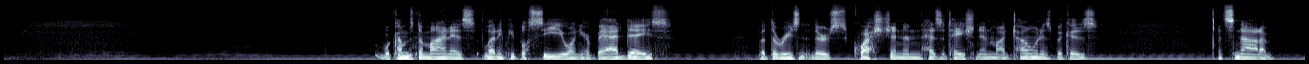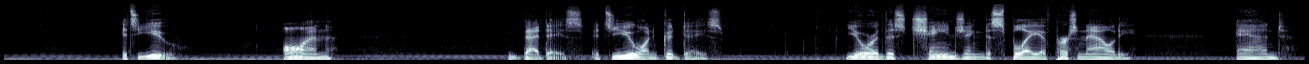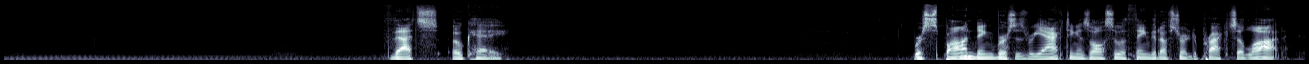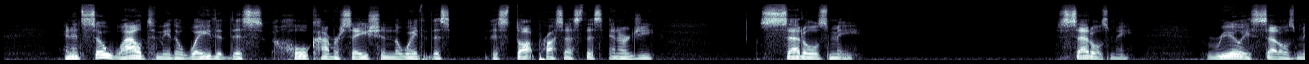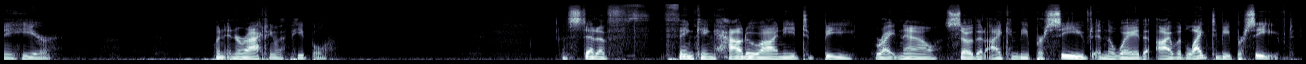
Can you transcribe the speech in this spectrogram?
What comes to mind is letting people see you on your bad days. But the reason there's question and hesitation in my tone is because it's not a it's you on bad days. It's you on good days. You're this changing display of personality. And that's okay. Responding versus reacting is also a thing that I've started to practice a lot. And it's so wild to me the way that this whole conversation, the way that this this thought process, this energy settles me. Settles me. Really settles me here when interacting with people. Instead of thinking, how do I need to be right now so that I can be perceived in the way that I would like to be perceived?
